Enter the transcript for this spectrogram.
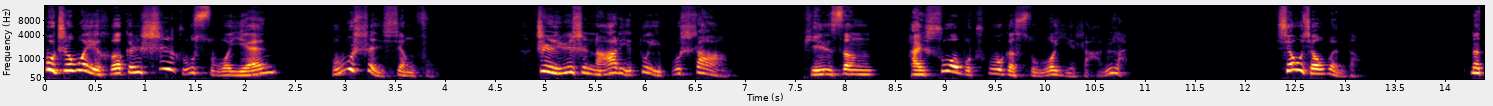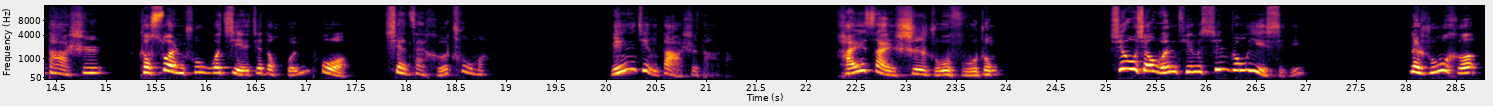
不知为何跟施主所言不甚相符，至于是哪里对不上，贫僧还说不出个所以然来。潇潇问道：“那大师可算出我姐姐的魂魄现在何处吗？”明镜大师答道：“还在施主府中。”潇潇闻听，心中一喜，那如何？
